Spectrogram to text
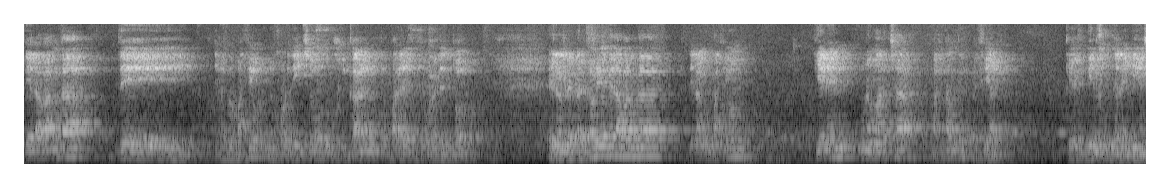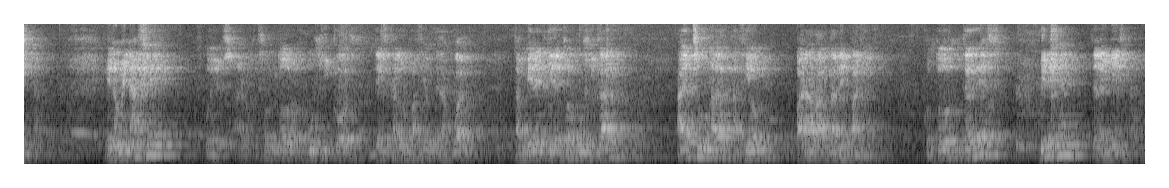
de la banda de, de la agrupación, mejor dicho, musical, nuestro Padre Jesús Redentor. En el repertorio de la banda de la agrupación tienen una marcha bastante especial, que es Virgen de la Iniesta. En homenaje pues, a lo que son todos los músicos de esta agrupación, de la cual también el director musical ha hecho una adaptación para banda de palio. Con todos ustedes, Virgen de la Iniesta.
